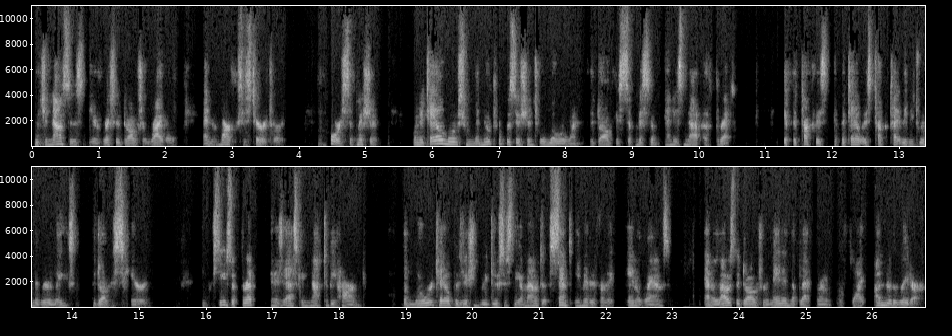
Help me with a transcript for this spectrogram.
which announces the aggressive dog's arrival and marks his territory. Or submission. When a tail moves from the neutral position to a lower one, the dog is submissive and is not a threat. If the is if the tail is tucked tightly between the rear legs, the dog is scared. He perceives a threat and is asking not to be harmed. The lower tail position reduces the amount of scent emitted from the anal glands and allows the dog to remain in the background or fly under the radar.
